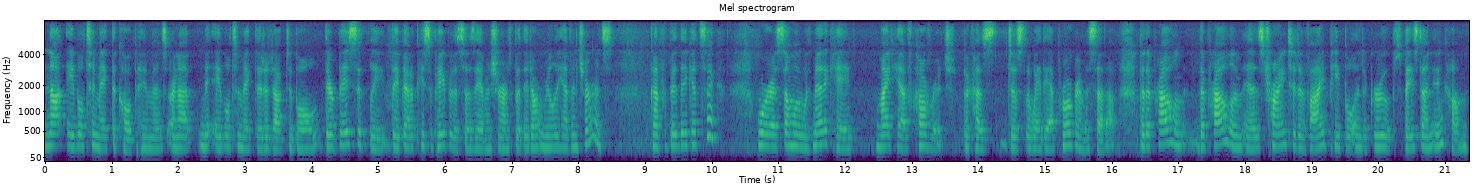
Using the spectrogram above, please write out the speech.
not able to make the co-payments, are not able to make the deductible. They're basically, they've got a piece of paper that says they have insurance, but they don't really have insurance. God forbid they get sick. Whereas someone with Medicaid might have coverage because just the way that program is set up. But the problem, the problem is trying to divide people into groups based on income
